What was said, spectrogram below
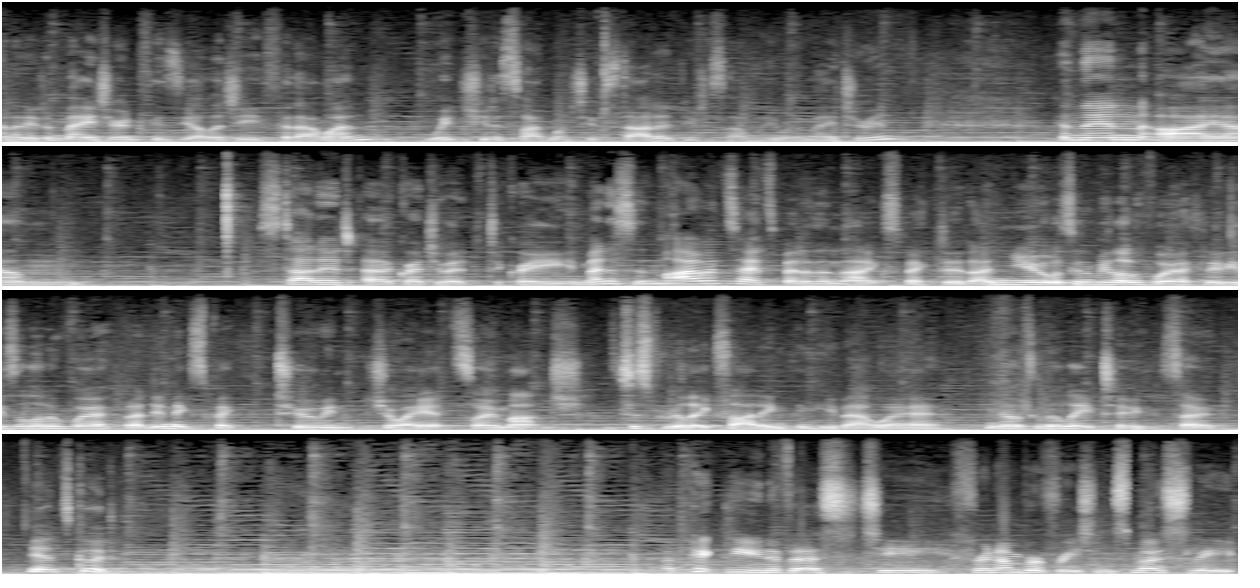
and I did a major in physiology for that one, which you decide once you've started, you decide what you want to major in. And then I um, started a graduate degree in medicine. I would say it's better than I expected. I knew it was going to be a lot of work and it is a lot of work, but I didn't expect to enjoy it so much. It's just really exciting thinking about where you know it's going to lead to. So yeah, it's good. I picked the university for a number of reasons, mostly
